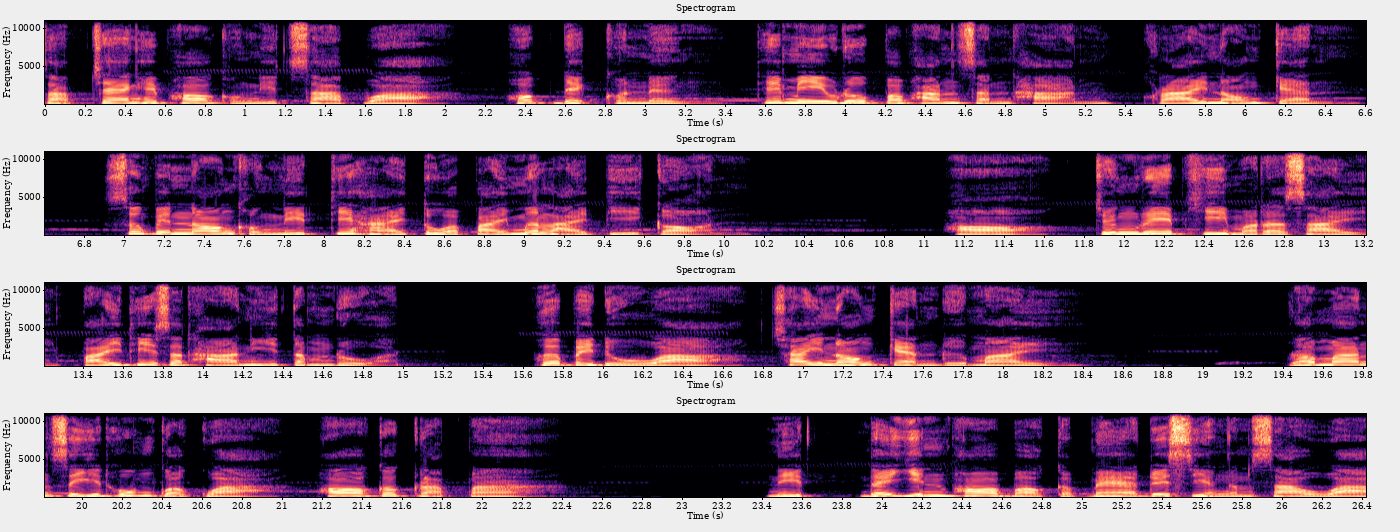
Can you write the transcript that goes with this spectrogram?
ศัพท์แจ้งให้พ่อของนิดทราบว่า พบเด็กคนหนึ่งที่มีรูปประพันธ์สันฐานคล้ายน้องแก่น ซึ่งเป็นน้องของนิดที่หายตัวไปเมื่อหลายปีก่อน พ่อ จึงรีบขี่มอเตอร์ไซค์ไปที่สถานีตำรวจ เพื่อไปดูว่าใช่น้องแก่นหรือไม่ ประมาณสี่ทุ่มกว่าๆพ่อก็กลับมา นิดได้ยินพ่อบอกกับแม่ด้วยเสียงอันเศร้าว่า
